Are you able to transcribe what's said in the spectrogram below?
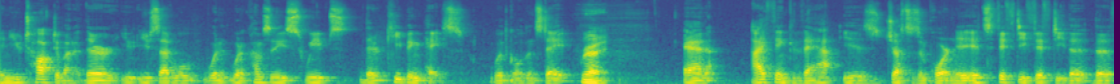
and you talked about it there. You, you said, well, when, when it comes to these sweeps, they're keeping pace with Golden State, Right. and I think that is just as important. It's 50-50, the, the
